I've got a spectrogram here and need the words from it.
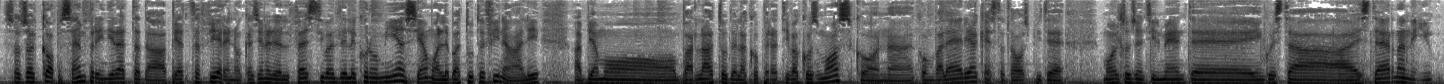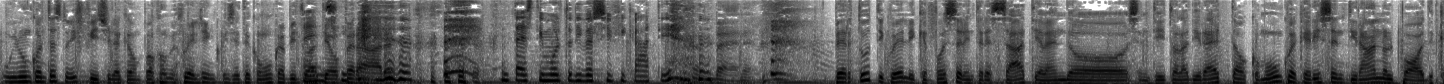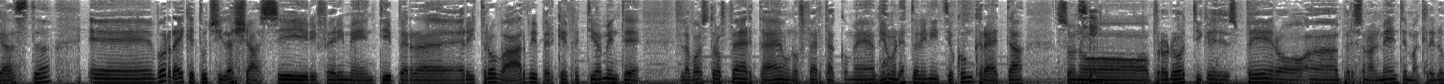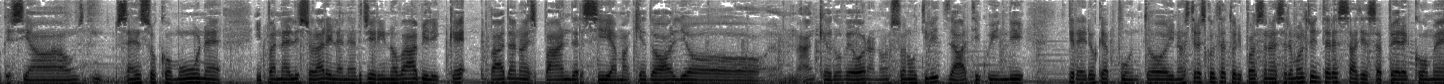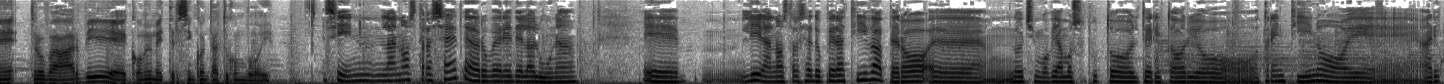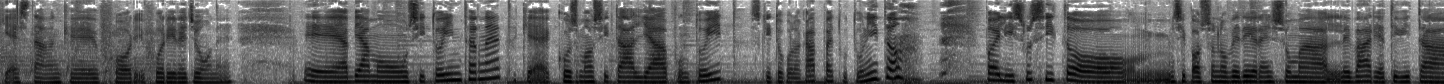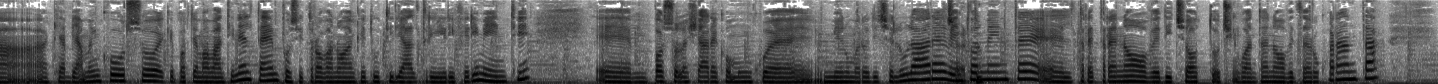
Social Cop sempre in diretta da Piazza Fiera in occasione del Festival dell'Economia, siamo alle battute finali, abbiamo parlato della cooperativa Cosmos con, con Valeria che è stata ospite molto gentilmente in questa esterna in, in, un contesto difficile che è un po' come quelli in cui siete comunque abituati eh, a operare. Contesti molto diversificati. Bene per tutti quelli che fossero interessati avendo sentito la diretta o comunque che risentiranno il podcast eh, vorrei che tu ci lasciassi i riferimenti per eh, ritrovarvi perché effettivamente la vostra offerta è un'offerta, come abbiamo detto all'inizio, concreta. Sono sì. prodotti che spero uh, personalmente, ma credo che sia un senso comune, i pannelli solari, le energie rinnovabili che vadano a espandersi a macchia d'olio ehm, anche dove ora non sono utilizzati, quindi credo che appunto i nostri ascoltatori possano essere molto interessati a sapere come trovarvi e come mettersi in contatto con voi. Sì, la nostra sede è a Rovere della Luna e, mh, lì la nostra sede operativa, però eh, noi ci muoviamo su tutto il territorio trentino e a richiesta anche fuori, fuori regione. E abbiamo un sito internet che è cosmositalia.it, scritto con la K, è tutto unito. Poi lì sul sito mh, si possono vedere insomma, le varie attività che abbiamo in corso e che portiamo avanti nel tempo, si trovano anche tutti gli altri riferimenti eh, posso lasciare comunque il mio numero di cellulare certo. eventualmente, è il 339 18 59 040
